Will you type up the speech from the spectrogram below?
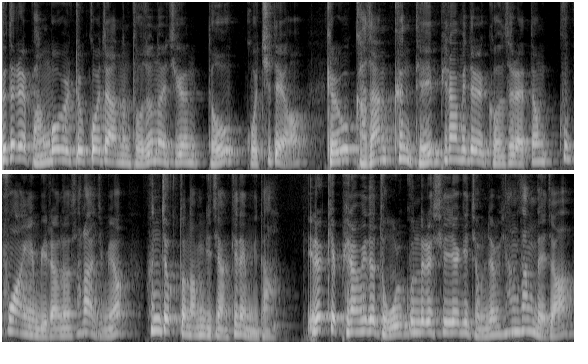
그들의 방법을 뚫고자 하는 도전 의식은 더욱 고치되어 결국 가장 큰 대피라미드를 건설했던 쿠프왕의 미라는 사라지며 흔적도 남기지 않게 됩니다. 이렇게 피라미드 도굴꾼들의 실력이 점점 향상되자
